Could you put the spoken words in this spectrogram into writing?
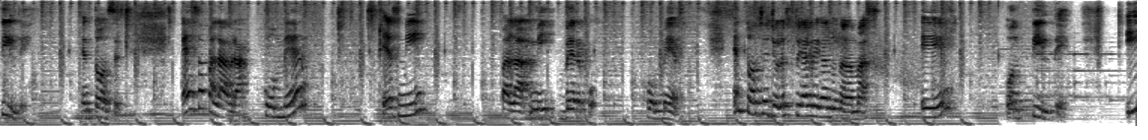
Tilde. Entonces, esta palabra comer es mi, para, mi verbo, comer. Entonces yo le estoy agregando nada más e con tilde. Y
